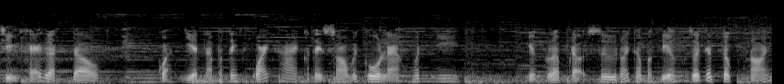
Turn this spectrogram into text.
chỉ khẽ gật đầu. Quả nhiên là một tên quái thai có thể so với cô là Huân Nhi. Nhưng Lâm đạo sư nói thầm một tiếng rồi tiếp tục nói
